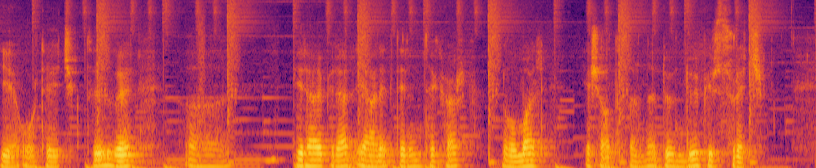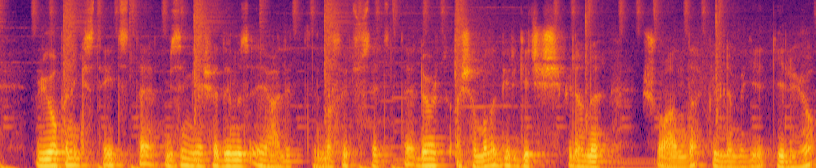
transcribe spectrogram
diye ortaya çıktığı ve e, birer birer eyaletlerin tekrar normal yaşantılarına döndüğü bir süreç. Reopening States'te bizim yaşadığımız eyalette Massachusetts'te 4 aşamalı bir geçiş planı şu anda gündeme geliyor.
